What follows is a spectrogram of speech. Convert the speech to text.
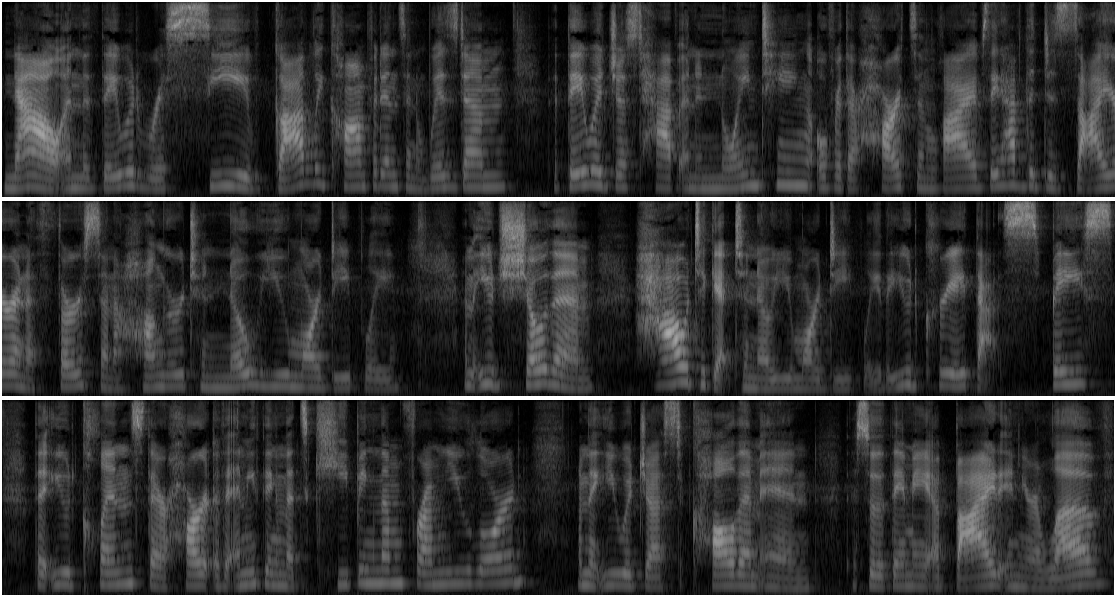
now, and that they would receive godly confidence and wisdom, that they would just have an anointing over their hearts and lives. They'd have the desire and a thirst and a hunger to know you more deeply, and that you'd show them how to get to know you more deeply, that you'd create that space, that you'd cleanse their heart of anything that's keeping them from you, Lord, and that you would just call them in so that they may abide in your love,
